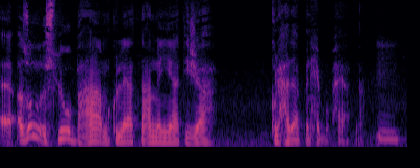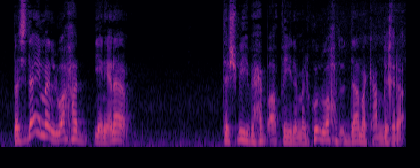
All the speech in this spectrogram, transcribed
أظن أسلوب عام كلياتنا عنا إياه تجاه كل حدا بنحبه بحياتنا. بس دائما الواحد يعني أنا تشبيه بحب أعطيه لما يكون الواحد قدامك عم بيغرق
